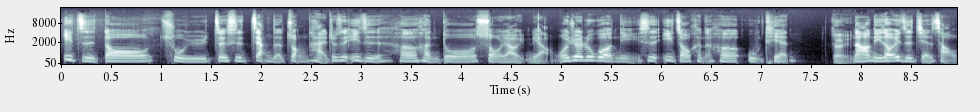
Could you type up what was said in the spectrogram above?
一直都处于这是这样的状态，就是一直喝很多手摇饮料，我觉得如果你是一周可能喝五天，对，然后你都一直减少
